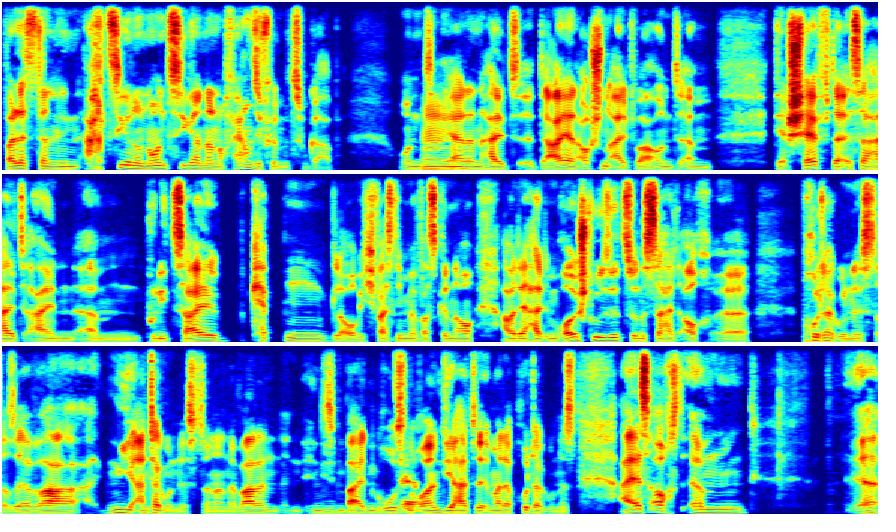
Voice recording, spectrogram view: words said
weil es dann in den 80ern und 90ern dann noch Fernsehfilme zugab und mhm. er dann halt äh, da ja auch schon alt war und ähm, der Chef, da ist er halt ein ähm, Polizeikapitän, glaube ich, ich weiß nicht mehr was genau, aber der halt im Rollstuhl sitzt und ist da halt auch äh, Protagonist. Also er war nie Antagonist, sondern er war dann in, in diesen beiden großen ja. Rollen, die er hatte, immer der Protagonist. Er ist auch ähm, äh,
